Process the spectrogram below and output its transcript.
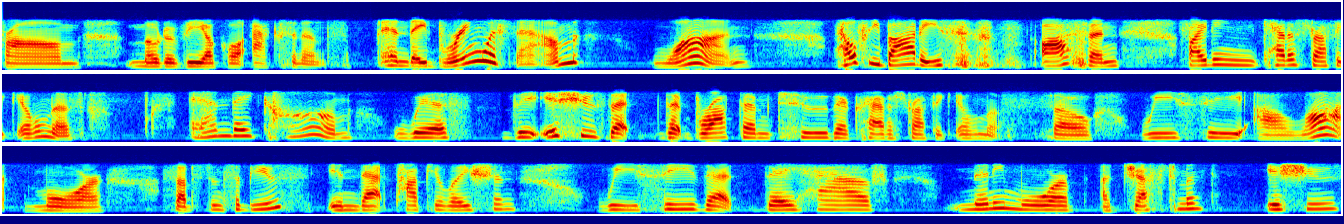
from motor vehicle accidents. And they bring with them, one, healthy bodies, often fighting catastrophic illness, and they come with the issues that, that brought them to their catastrophic illness. So we see a lot more substance abuse in that population. We see that they have many more adjustment issues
